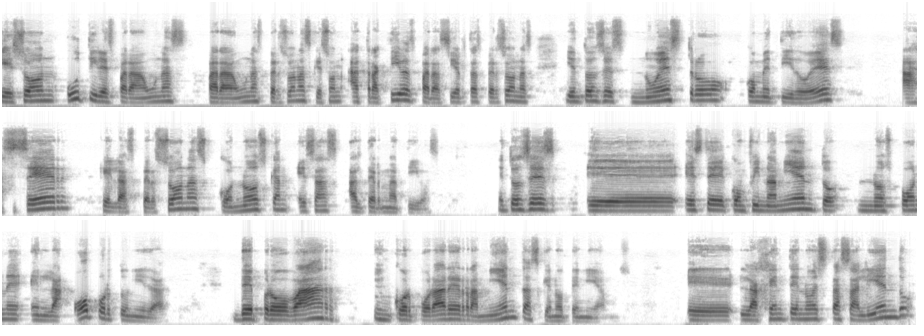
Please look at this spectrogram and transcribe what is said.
que son útiles para unas, para unas personas, que son atractivas para ciertas personas. Y entonces nuestro cometido es hacer que las personas conozcan esas alternativas. Entonces, eh, este confinamiento nos pone en la oportunidad de probar, incorporar herramientas que no teníamos. Eh, la gente no está saliendo,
